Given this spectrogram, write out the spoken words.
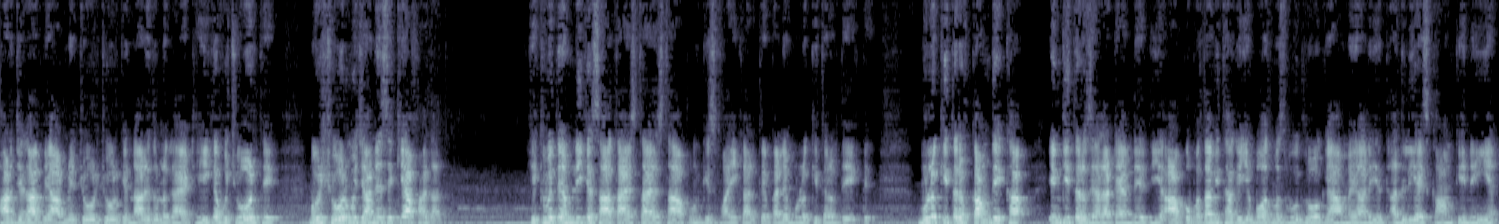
हर जगह पे आपने चोर चोर के नारे तो लगाए, ठीक है, वो चोर थे, मगर शोर मचाने से क्या फ़ायदा था? हमत अमली के साथ आहिस्ता आहिस्ता आप उनकी सफ़ाई करते, पहले मुल्क की तरफ़ देखते। मुल्क की तरफ़ कम देखा, इनकी तरफ़ ज़्यादा टाइम दे दिया। आपको पता भी था कि ये बहुत मज़बूत लोग हैं, हमें रही अदलिया इस काम की नहीं है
